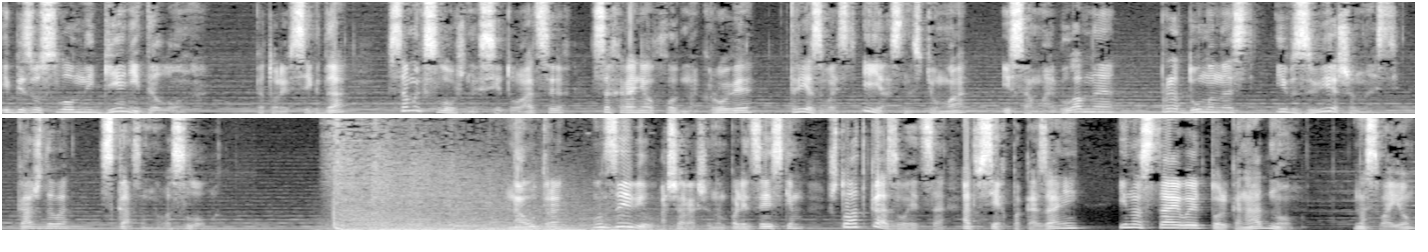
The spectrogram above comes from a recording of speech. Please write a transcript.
и безусловный гений Делона, который всегда в самых сложных ситуациях сохранял хладнокровие, трезвость и ясность ума, и самое главное – продуманность и взвешенность каждого сказанного слова. На утро он заявил ошарашенным полицейским, что отказывается от всех показаний и настаивает только на одном – на своем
